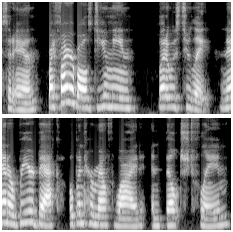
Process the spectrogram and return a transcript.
said Anne. By fireballs, do you mean. But it was too late. Nana reared back, opened her mouth wide, and belched flame.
